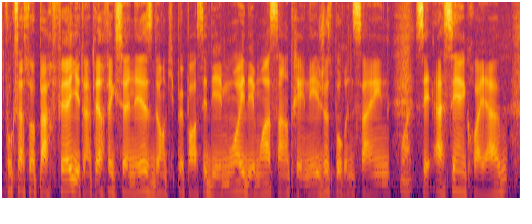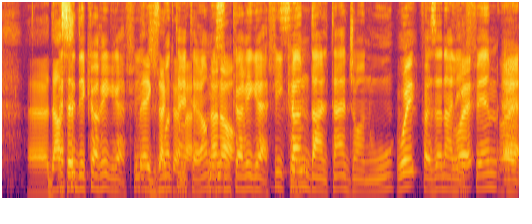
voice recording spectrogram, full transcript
Il faut que ça soit parfait. Il est un perfectionniste, donc il peut passer des mois et des mois à s'entraîner juste pour une scène. Ouais. C'est assez incroyable. Euh, dans cette- C'est des chorégraphies. Ben, Excuse-moi de exactement. t'interrompre, c'est une chorégraphie. Comme dans le temps, John Woo Oui. faisait dans les Ouais. films. Euh,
